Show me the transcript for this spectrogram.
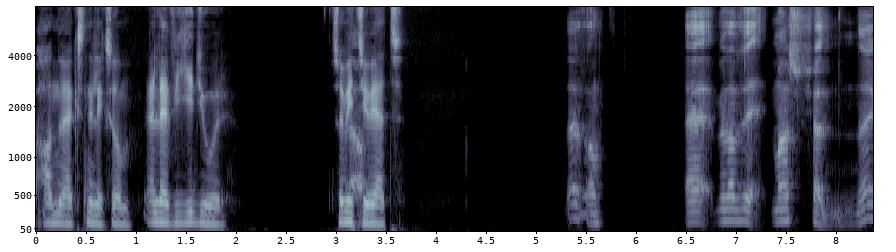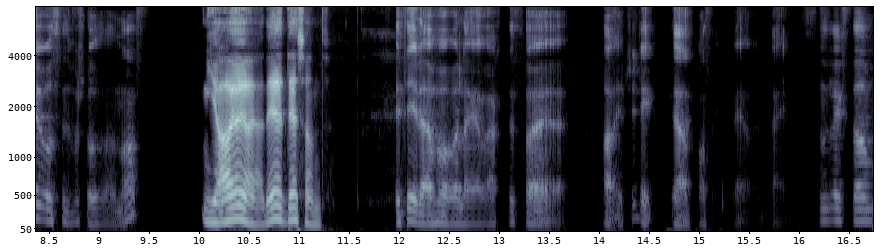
han og eksene, liksom. Eller videoer. Så vidt Ja. vi vet. Det er sant. Eh, men altså, man skjønner jo situasjonen hennes. Ja, ja, ja, det, det er sant. I tidligere forhold jeg har vært i, så jeg har jeg ikke likt det at man skal gjøre veksten, liksom,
